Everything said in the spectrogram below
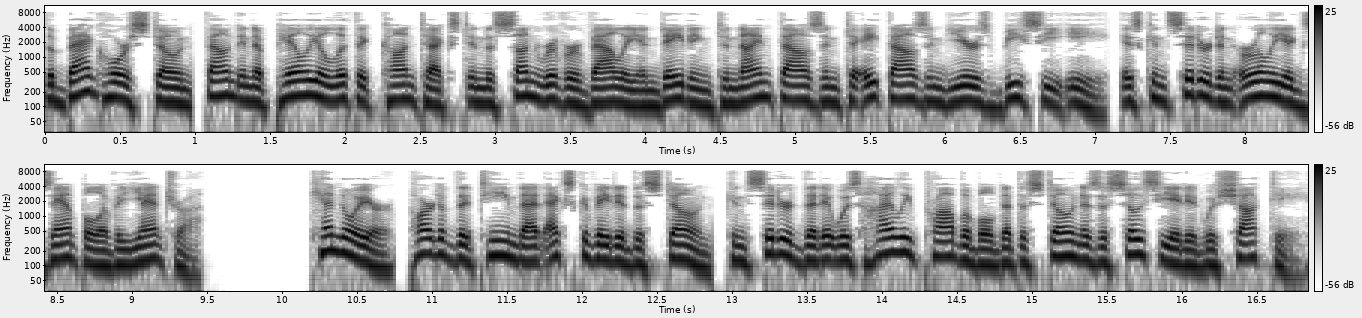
The Baghor stone, found in a Paleolithic context in the Son River Valley and dating to 9000 to 8000 years BCE, is considered an early example of a yantra. Kenoyer, part of the team that excavated the stone, considered that it was highly probable that the stone is associated with Shakti.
